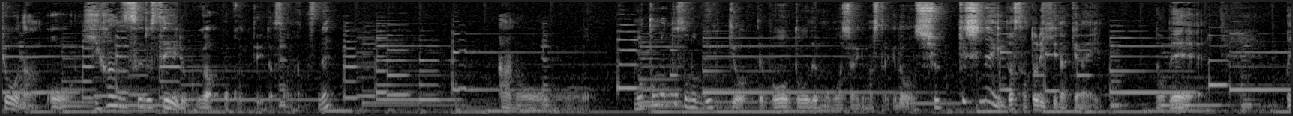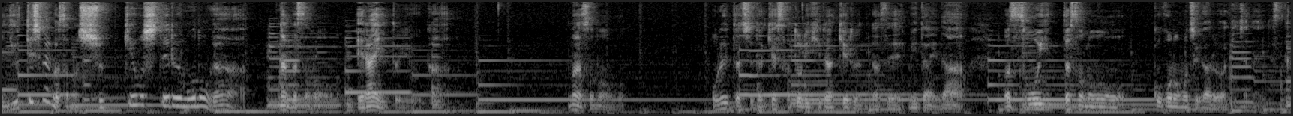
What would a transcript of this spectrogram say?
教団を批判する勢力が起こっていたそうなんですね。あのもともとその仏教って冒頭でも申し上げましたけど出家しないと悟り開けないのでま言ってしまえばその出家をしてる者がなんかその偉いというかまあその俺たちだけ悟り開けるんだぜみたいな、まあ、そういったその心持ちがあるわけじゃないですか。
